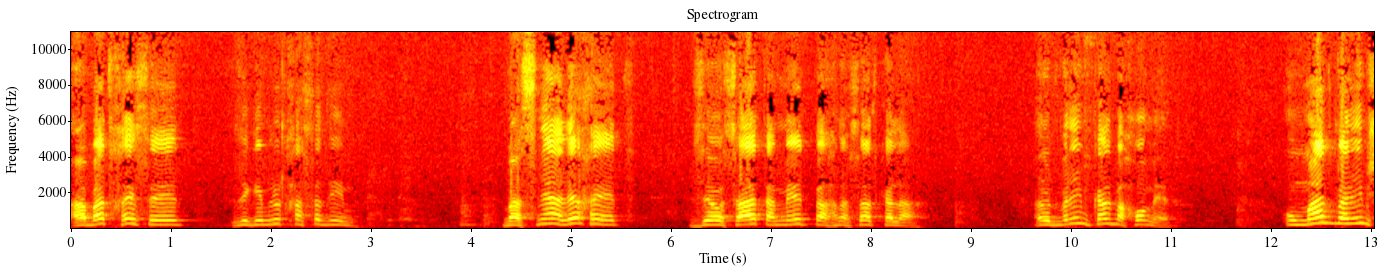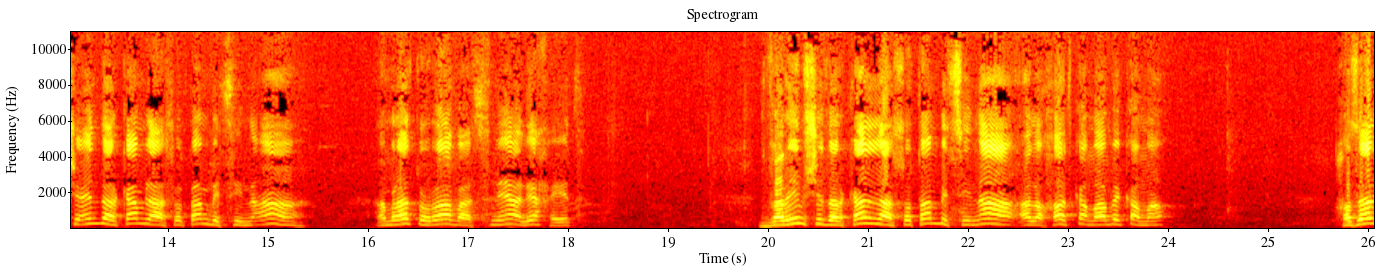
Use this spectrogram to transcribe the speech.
אהבת חסד זה גמלות חסדים. והשנא הלכת זה הוצאת המת בהכנסת כלה. על דברים קל וחומר. ומה דברים שאין דרכם לעשותם בצנעה, אמרה תורה והשנא הלכת, דברים שדרכן לעשותם בצנעה על אחת כמה וכמה. חזר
